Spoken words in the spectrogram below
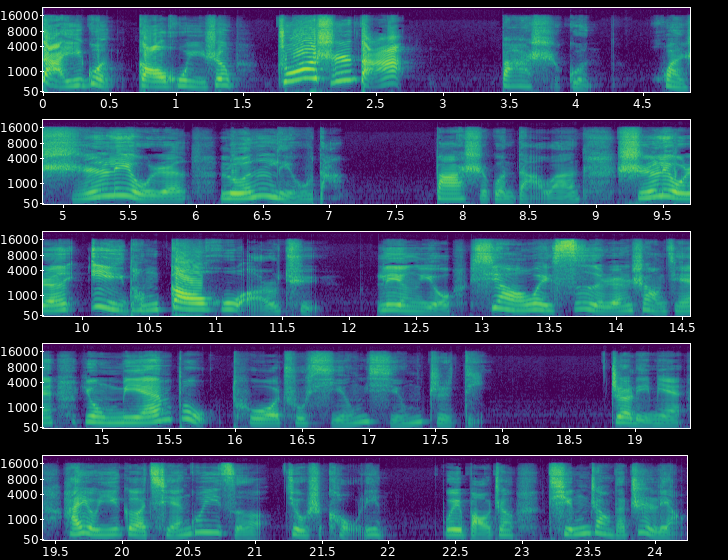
打一棍，高呼一声“着实打”，八十棍换十六人轮流打。八十棍打完，十六人一同高呼而去。另有校尉四人上前，用棉布拖出行刑之地。这里面还有一个潜规则，就是口令。为保证廷杖的质量，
